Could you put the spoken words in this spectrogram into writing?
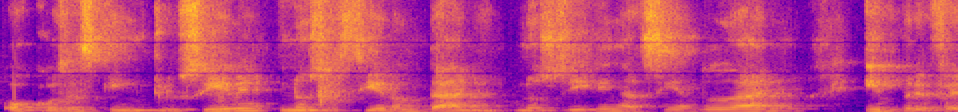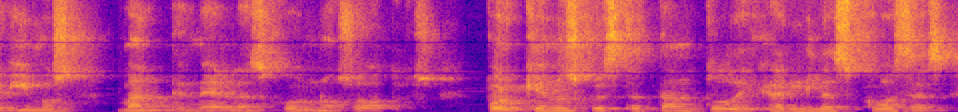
o cosas que inclusive nos hicieron daño, nos siguen haciendo daño y preferimos mantenerlas con nosotros. ¿Por qué nos cuesta tanto dejar ir las cosas?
